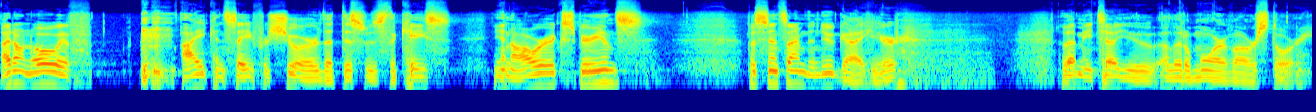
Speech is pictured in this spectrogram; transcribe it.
I don't know if I can say for sure that this was the case in our experience. But since I'm the new guy here, let me tell you a little more of our story.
